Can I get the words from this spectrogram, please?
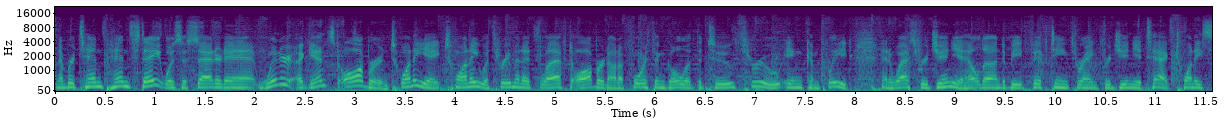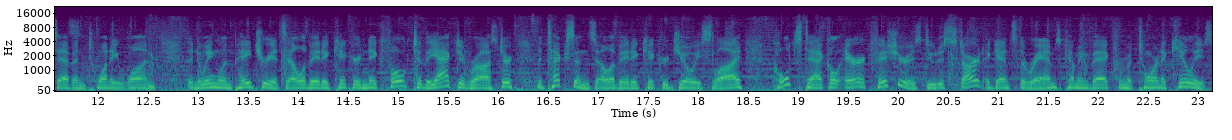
Number 10, Penn State was a Saturday night winner against Auburn 28 20 with three minutes left. Auburn on a fourth and goal at the two threw incomplete. And West Virginia held on to beat 15th ranked Virginia Tech 27 20. The New England Patriots elevated kicker Nick Folk to the active roster. The Texans elevated kicker Joey Slye. Colts tackle Eric Fisher is due to start against the Rams, coming back from a torn Achilles.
